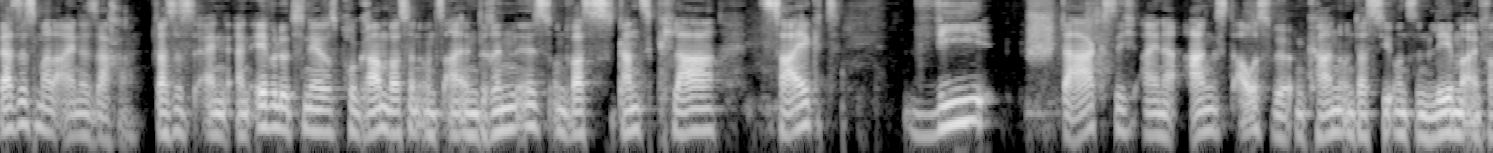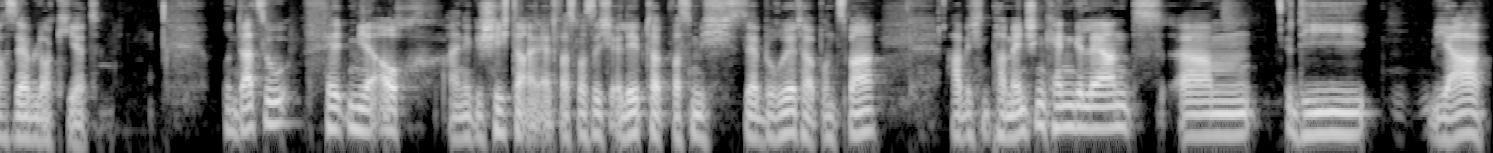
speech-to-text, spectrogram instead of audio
das ist mal eine Sache. Das ist ein, ein evolutionäres Programm, was in uns allen drin ist und was ganz klar zeigt, wie stark sich eine Angst auswirken kann und dass sie uns im Leben einfach sehr blockiert. Und dazu fällt mir auch eine Geschichte ein, etwas, was ich erlebt habe, was mich sehr berührt hat. Und zwar habe ich ein paar Menschen kennengelernt, ähm, die ja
